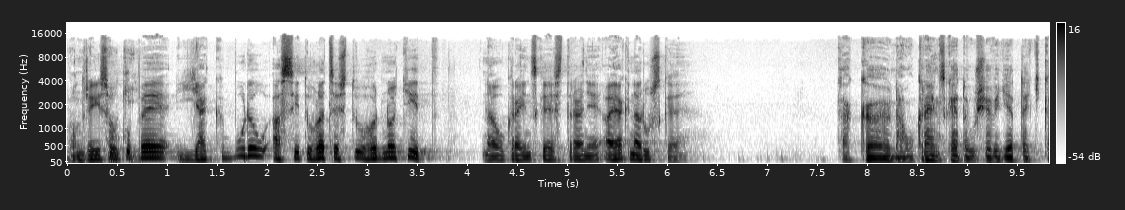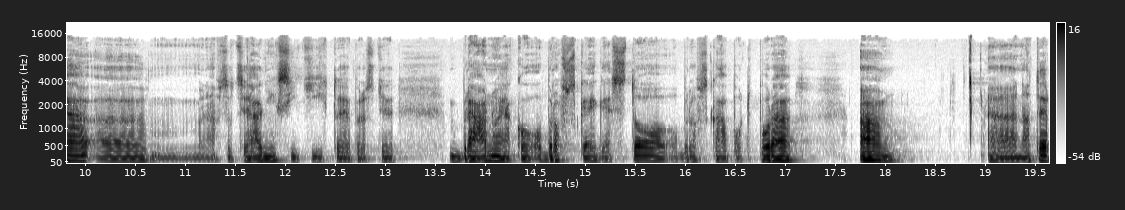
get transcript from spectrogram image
Ondřej Soukupe, jak budou asi tuhle cestu hodnotit na ukrajinské straně a jak na ruské? Tak e, na ukrajinské to už je vidět teďka e, na sociálních sítích, to je prostě bráno jako obrovské gesto, obrovská podpora. A na té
